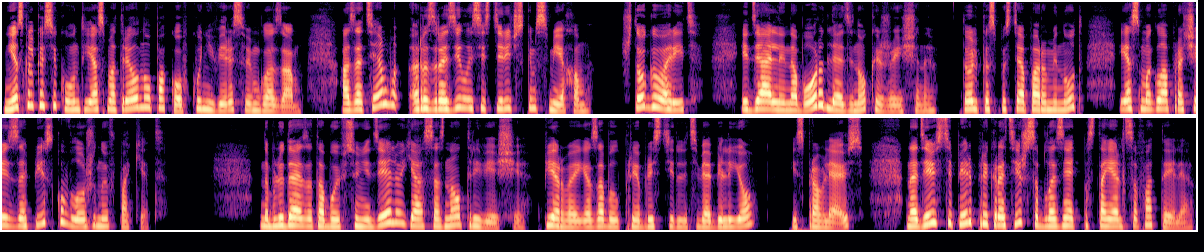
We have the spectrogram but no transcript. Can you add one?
Несколько секунд я смотрела на упаковку, не веря своим глазам, а затем разразилась истерическим смехом. Что говорить? Идеальный набор для одинокой женщины. Только спустя пару минут я смогла прочесть записку, вложенную в пакет. Наблюдая за тобой всю неделю, я осознал три вещи. Первое, я забыл приобрести для тебя белье. Исправляюсь. Надеюсь, теперь прекратишь соблазнять постояльцев отеля.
